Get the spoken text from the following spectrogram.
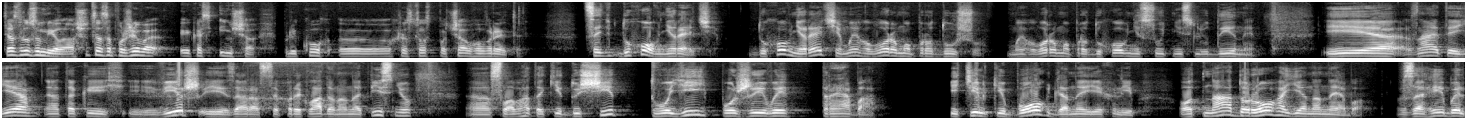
Це зрозуміло. А що це за пожива якась інша, про яку е, Христос почав говорити? Це духовні речі. Духовні речі ми говоримо про душу, ми говоримо про духовні сутність людини. І е, знаєте, є е, такий і вірш, і зараз це перекладено на пісню. е, Слова такі: душі твоїй поживи треба, і тільки Бог для неї хліб. Одна дорога є на небо, в загибель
